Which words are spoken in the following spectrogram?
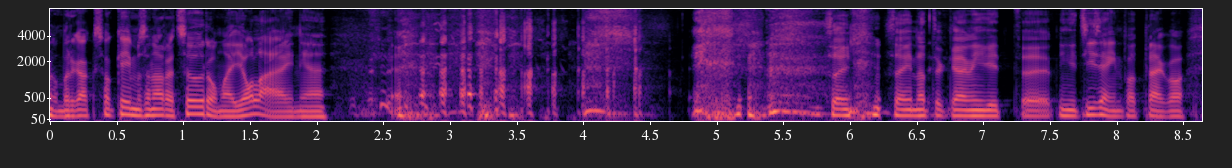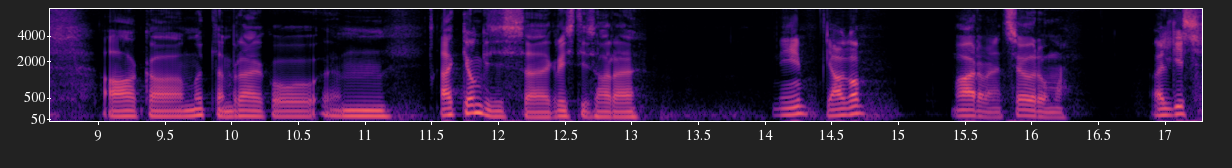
number kaks, okei okay,, ma saan aru, et Sõõrumaa ei ole, onju. sain, sain natuke mingit, mingit siseinfot praegu, aga mõtlen praegu ähm,, äkki ongi siis äh, Kristi Saare nii, Jaago, ma arvan, et Sõõrumaa. Algis.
